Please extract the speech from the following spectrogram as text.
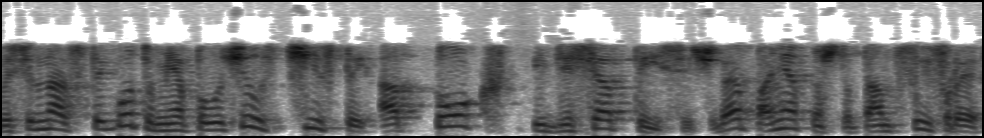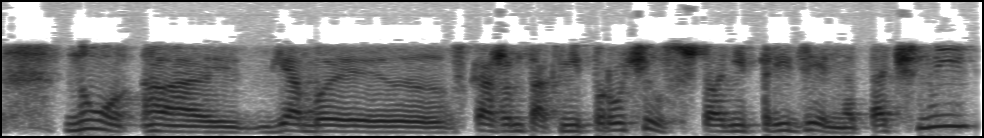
18 год у меня получился чистый отток 50 тысяч, да. Понятно, что там цифры, ну, а, я бы, скажем так, не поручился, что они предельно точны,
